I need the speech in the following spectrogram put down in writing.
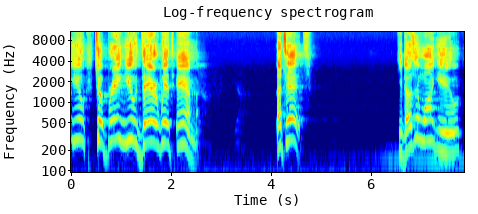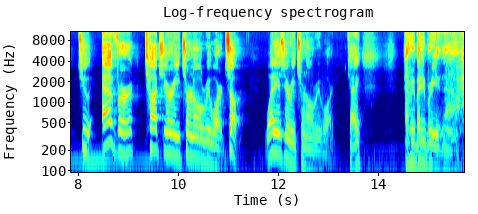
you to bring you there with him. That's it. He doesn't want you to ever touch your eternal reward. So, what is your eternal reward? Okay. Everybody breathe now.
